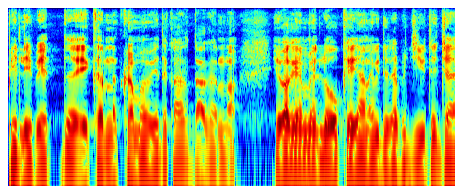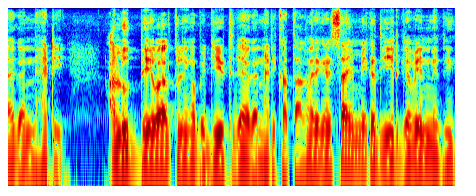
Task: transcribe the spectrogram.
පිළිවෙත්ද ඒ කරන ක්‍රමවේද කතා කරනවා. ඒ වගේම මේ ලෝකේ යන විදිහට අපි ජීවිතේ ජය ගන්න හැටි අලුත් දේවල් තුලින් අපි ජීවිතය ජය ගන්න හැටි කතා කරන. ඒක නිසා මේක දීර්ඝ වෙන්නේ. ඉතින්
